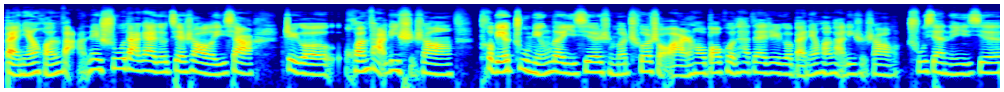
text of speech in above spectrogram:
百年环法》。那书大概就介绍了一下这个环法历史上特别著名的一些什么车手啊，然后包括他在这个百年环法历史上出现的一些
